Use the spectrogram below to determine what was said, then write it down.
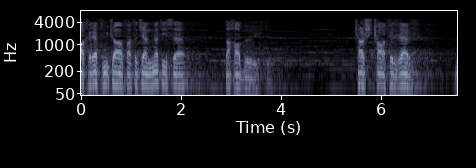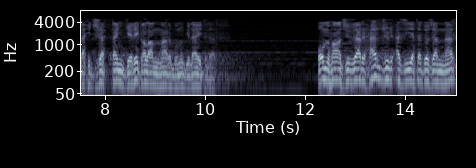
Axirət mükafatı cənnət isə daha böyükdür. Kaş kafirlər və hicrətdən geri qalanlar bunu biləydilər. O mühacirlər hər cür əziyyətə dözənlər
